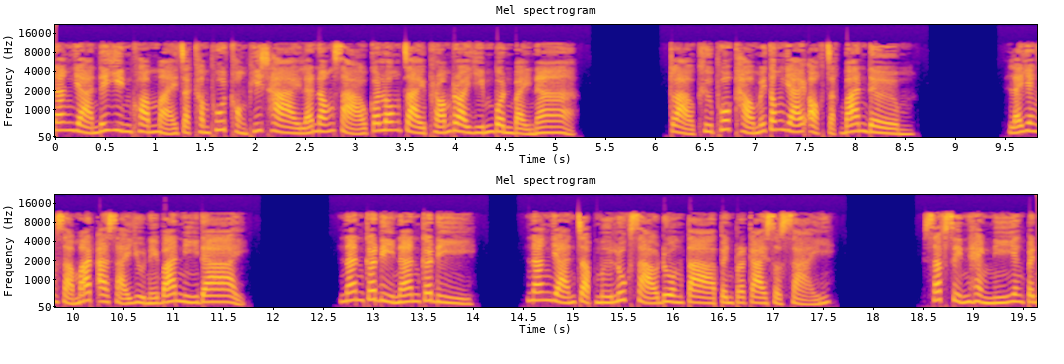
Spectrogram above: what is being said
นางหยานได้ยินความหมายจากคำพูดของพี่ชายและน้องสาวก็โล่งใจพร้อมรอยยิ้มบนใบหน้า กล่าวคือพวกเขาไม่ต้องย้ายออกจากบ้านเดิม และยังสามารถอาศัยอยู่ในบ้านนี้ได้ นั่นก็ดีนั่นก็ดี นางหยานจับมือลูกสาวดวงตาเป็นประกายสดใส ทรัพย์สินแห่งนี้ยังเป็น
